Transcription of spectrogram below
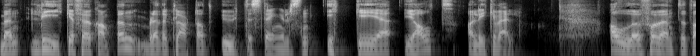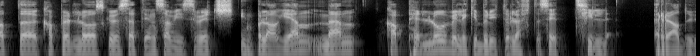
Men like før kampen ble det klart at utestengelsen ikke gjaldt allikevel. Alle forventet at eh, Capello skulle sette inn Savicevic inn på laget igjen, men Capello ville ikke bryte løftet sitt til Radu.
